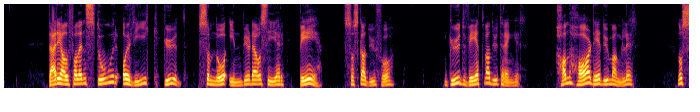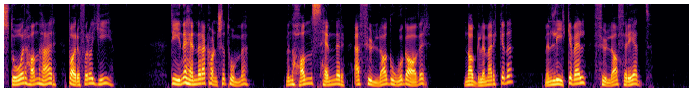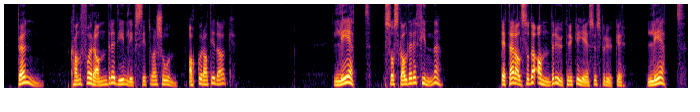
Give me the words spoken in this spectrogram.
Det er iallfall en stor og rik Gud som nå innbyr deg og sier, Be, så skal du få. Gud vet hva du trenger. Han har det du mangler. Nå står han her bare for å gi. Dine hender er kanskje tomme, men hans hender er fulle av gode gaver, naglemerkede, men likevel fulle av fred. Bønn kan forandre din livssituasjon akkurat i dag. Let, så skal dere finne. Dette er altså det andre uttrykket Jesus bruker, let.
